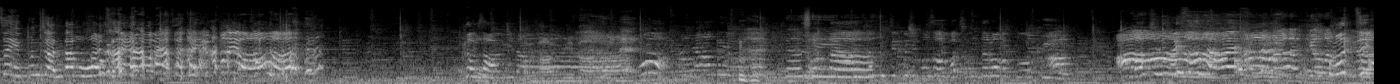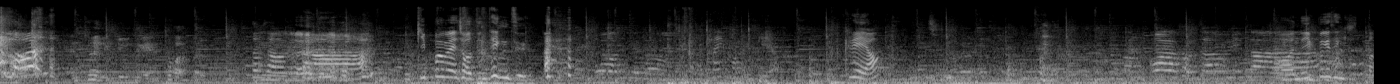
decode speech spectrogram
진짜 예쁜 줄 안다고. 진짜 예뻐요. 감사합니다. 감사합니다. 어, 안녕하세요. 안녕하세요. 사진 찍고 싶어서 막 손 들어갖고 그 맞추고 있었는데 아, 귀여워. 못 찍어서. 엔터의 느낌 중에 엔터 같다. 감사합니다. 기쁨에 젖은 탱즈. 타이머 할게요. 그래요? 와, 감사합니다. 아, 근데 이쁘게 생기셨다.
